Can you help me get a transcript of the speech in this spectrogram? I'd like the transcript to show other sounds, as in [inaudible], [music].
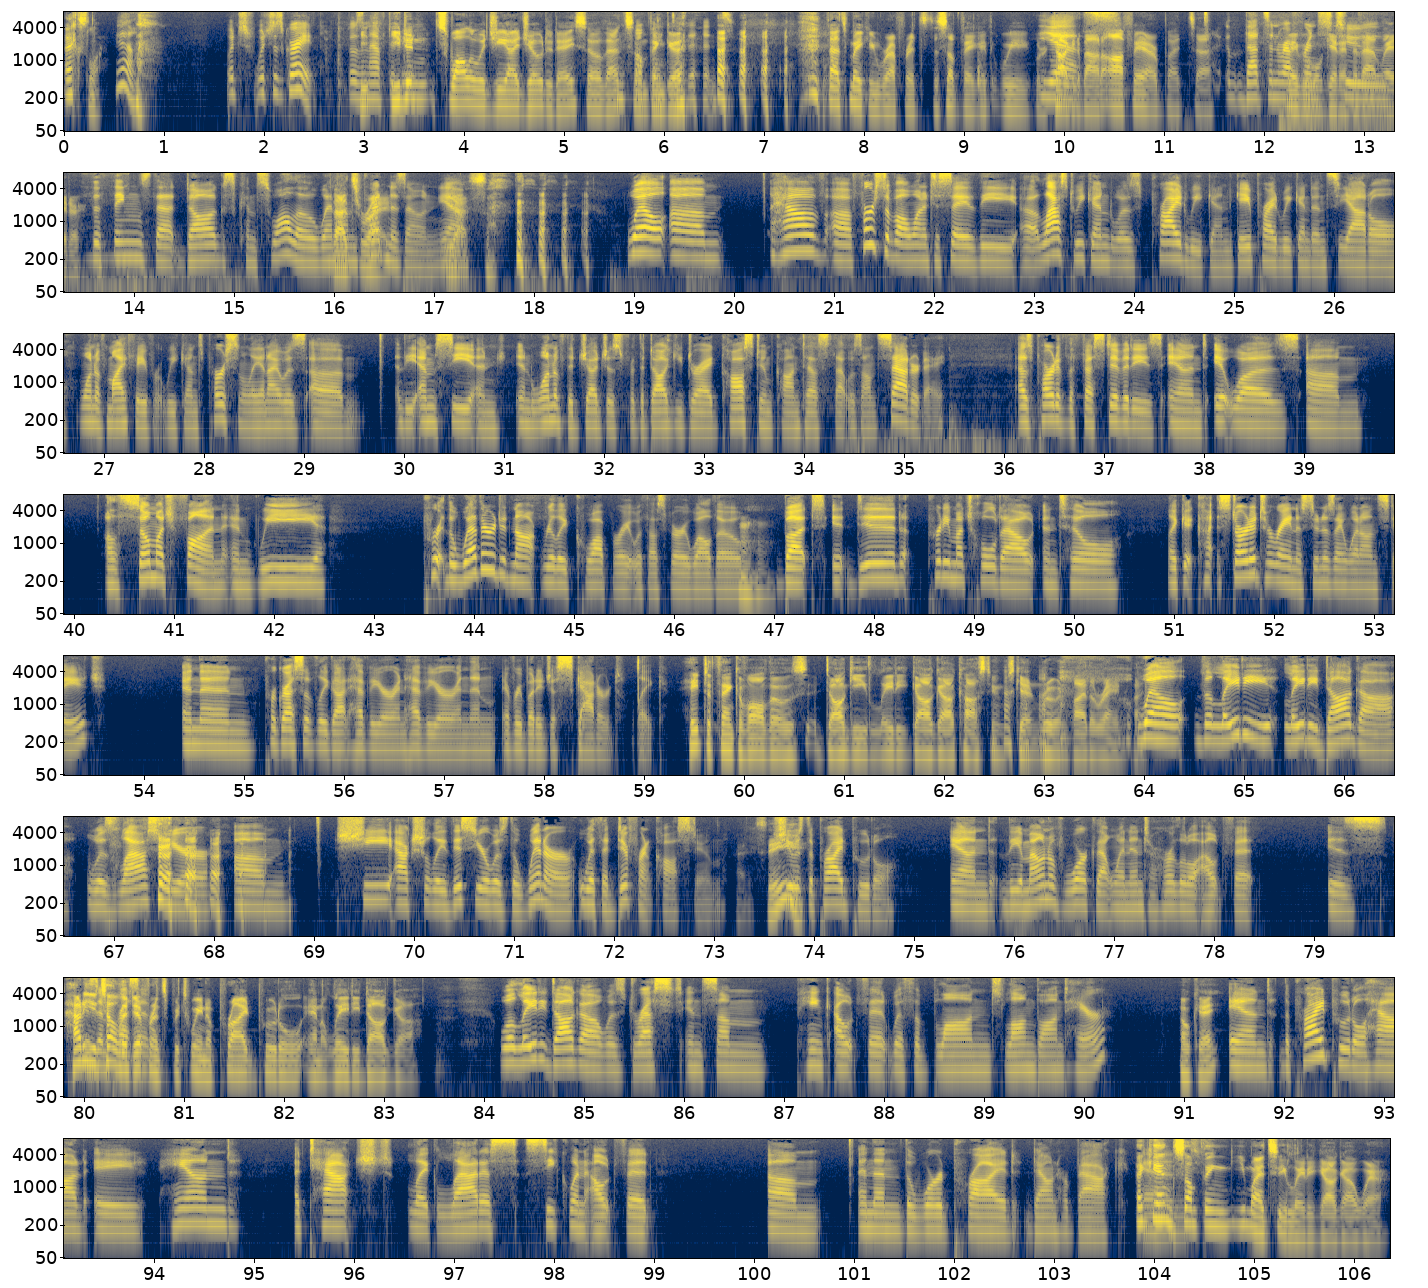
Excellent. Yeah. [laughs] which which is great. Doesn't you have to you be- didn't swallow a GI Joe today, so that's No, something good. [laughs] that's making reference to something that we were Yes. talking about off air, but uh, That's in Maybe we'll reference get to into that later. the things that dogs can swallow when That's on right. prednisone. Yeah. yes. [laughs] Well, um, have uh, first of all wanted to say the uh, last weekend was Pride Weekend, Gay Pride Weekend in Seattle. One of my favorite weekends personally, and I was um, the MC and and one of the judges for the doggy drag costume contest that was on Saturday, as part of the festivities, and it was um, uh, so much fun, and we. Pr- the weather did not really cooperate with us very well, though, but it did pretty much hold out until like it started to rain as soon as I went on stage and then progressively got heavier and heavier and then everybody just scattered like Hate to think of all those doggy Lady Gaga costumes getting [laughs] ruined by the rain. but- well the lady lady daga was last [laughs] year um she actually this year was the winner with a different costume I see. She was the pride poodle. And the amount of work that went into her little outfit is How do you is tell impressive. the difference between a pride poodle and a Lady Gaga? Well, Lady Daga was dressed in some pink outfit with a blonde, long blonde hair. Okay. And the pride poodle had a hand attached like lattice sequin outfit um and then the word pride down her back. Again, And- something you might see Lady Gaga wear.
